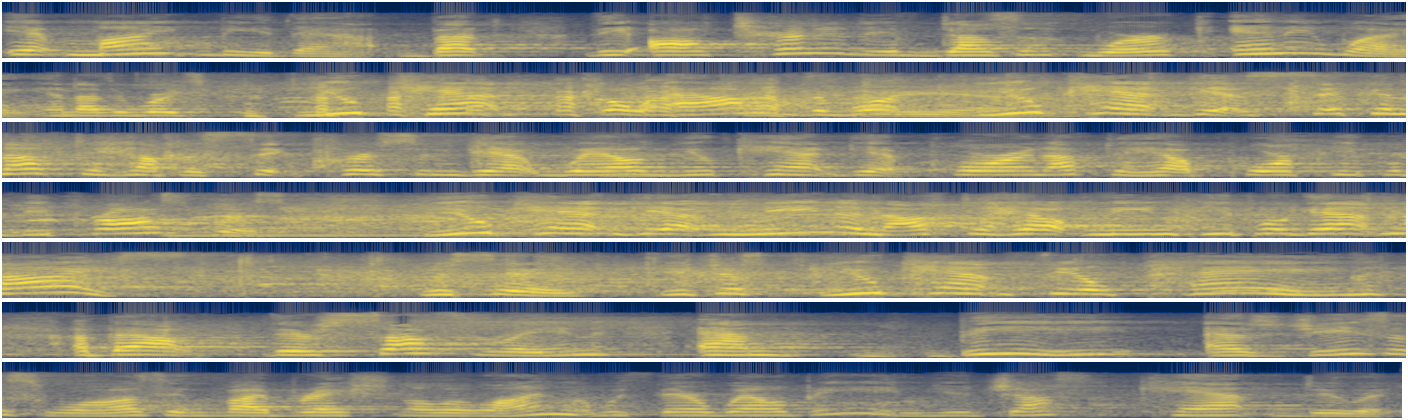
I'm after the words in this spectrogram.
it might be that, but the alternative doesn't work anyway. In other words, you can't go out of the world. Oh, you can't get sick enough to help a sick person get well. You can't get poor enough to help poor people be prosperous. You can't get mean enough to help mean people get nice. You see, you just, you can't feel pain about their suffering and be, as Jesus was, in vibrational alignment with their well-being. You just can't do it.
